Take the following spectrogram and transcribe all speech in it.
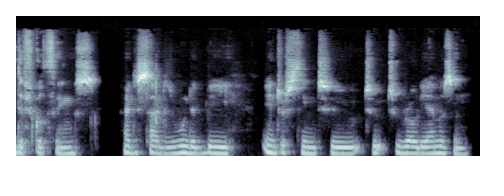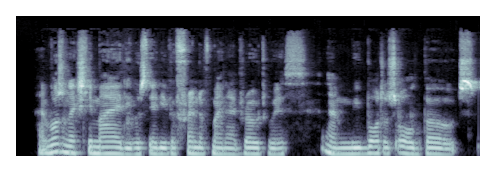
difficult things, I decided wouldn't it be interesting to, to, to row the Amazon? It wasn't actually my idea, it was the idea of a friend of mine I'd rowed with. Um, we bought us old boats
